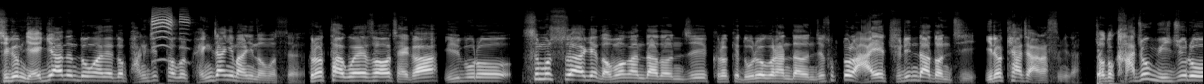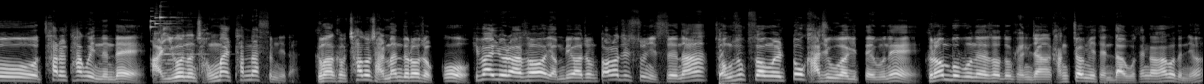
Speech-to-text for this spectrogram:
지금 얘기하는 동안에도 방지턱을 굉장히 많이 넘었어요. 그렇다고 해서 제가 일부러 스무스하게 넘어간다든지 그렇게 노력을 한다든지 속도를 아예 줄인다든지 이렇게 하지 않았습니다. 저도 가족 위주로 차를 타고 있는데 아 이거는 정말 탐났습니다. 그만큼 차도 잘 만들어졌고 휘발유라서 연비가 좀 떨어질 수는 있으나 정숙성을 또 가지고 가기 때문에 그런 부분에서도 굉장한 강점이 된다고 생각하거든요.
